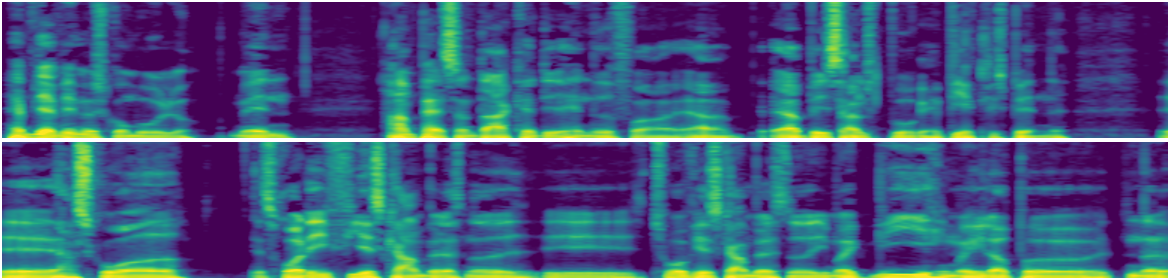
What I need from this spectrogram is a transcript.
Han bliver ved med at score mål jo, men ham Patson Daka, det er hentet fra RB Salzburg, er virkelig spændende. Øh, har scoret, jeg tror det er 80 kampe eller sådan noget, i 82 kampe eller sådan noget. I må ikke lige hænge mig helt op på den,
